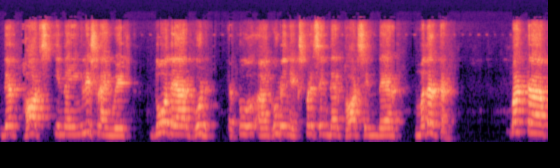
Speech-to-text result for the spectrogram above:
their thoughts in the English language, though they are good to uh, good in expressing their thoughts in their mother tongue. But uh,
